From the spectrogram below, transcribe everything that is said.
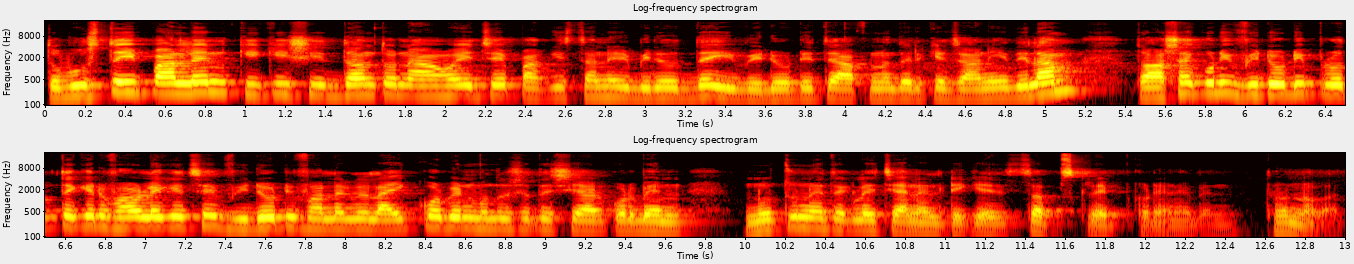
তো বুঝতেই পারলেন কি কি সিদ্ধান্ত নেওয়া হয়েছে পাকিস্তানের বিরুদ্ধে, এই ভিডিওটিতে আপনাদেরকে জানিয়ে দিলাম। তো আশা করি ভিডিওটি প্রত্যেকের ভালো লেগেছে। ভিডিওটি ভালো লাগলে লাইক করবেন বন্ধুর সাথে শেয়ার করবেন। নতুন হয়ে থাকলে চ্যানেলটিকে সাবস্ক্রাইব করে নেবেন। ধন্যবাদ।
